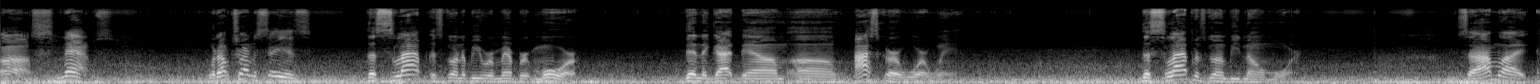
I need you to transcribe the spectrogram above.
Ah, uh, snaps. What I'm trying to say is the slap is going to be remembered more than the goddamn um, Oscar award win. The slap is going to be known more. So I'm like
